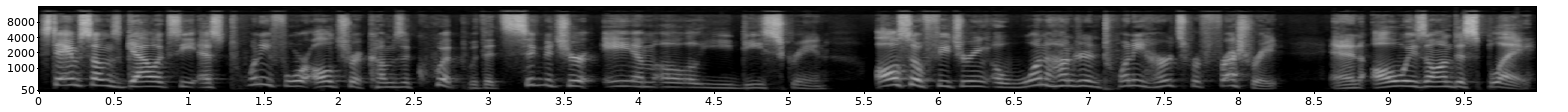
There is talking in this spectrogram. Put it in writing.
Samsung's Galaxy S24 Ultra comes equipped with its signature AMOLED screen, also featuring a 120 Hz refresh rate and an always on display.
